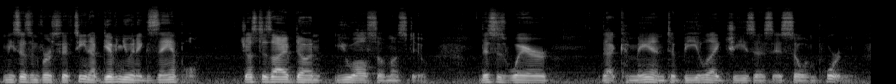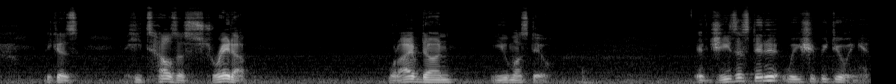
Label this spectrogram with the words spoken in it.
And he says in verse 15, I've given you an example. Just as I have done, you also must do. This is where that command to be like Jesus is so important because he tells us straight up what I've done, you must do. If Jesus did it, we should be doing it.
